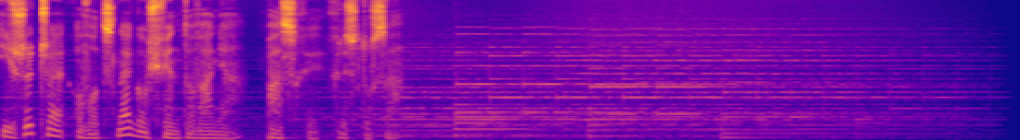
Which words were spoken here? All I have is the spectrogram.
i życzę owocnego świętowania Paschy Chrystusa.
